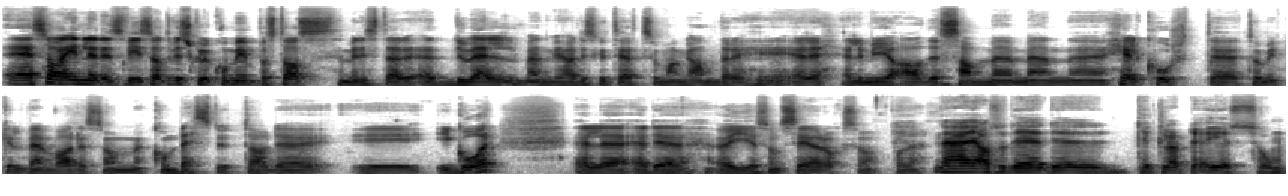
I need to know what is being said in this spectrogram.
Jeg sa innledningsvis at vi skulle komme inn på statsministerduellen, men vi har diskutert så mange andre, eller, eller, mye av det samme. Men eh, helt kort, eh, Tor Mikkel, hvem var det som kom best ut av det i, i går? Eller er det øyet som ser også på det? Nei, altså det, det, det er klart det er øyet som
